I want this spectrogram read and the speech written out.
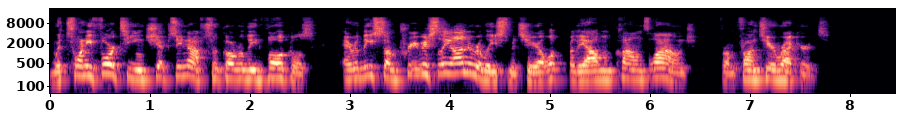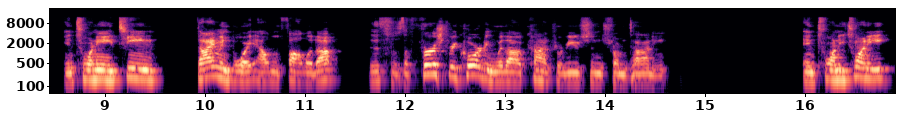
With 2014, Chip Z'Nuff took over lead vocals and released some previously unreleased material for the album Clown's Lounge from Frontier Records. In 2018, Diamond Boy album followed up, this was the first recording without contributions from Donnie. In 2020,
